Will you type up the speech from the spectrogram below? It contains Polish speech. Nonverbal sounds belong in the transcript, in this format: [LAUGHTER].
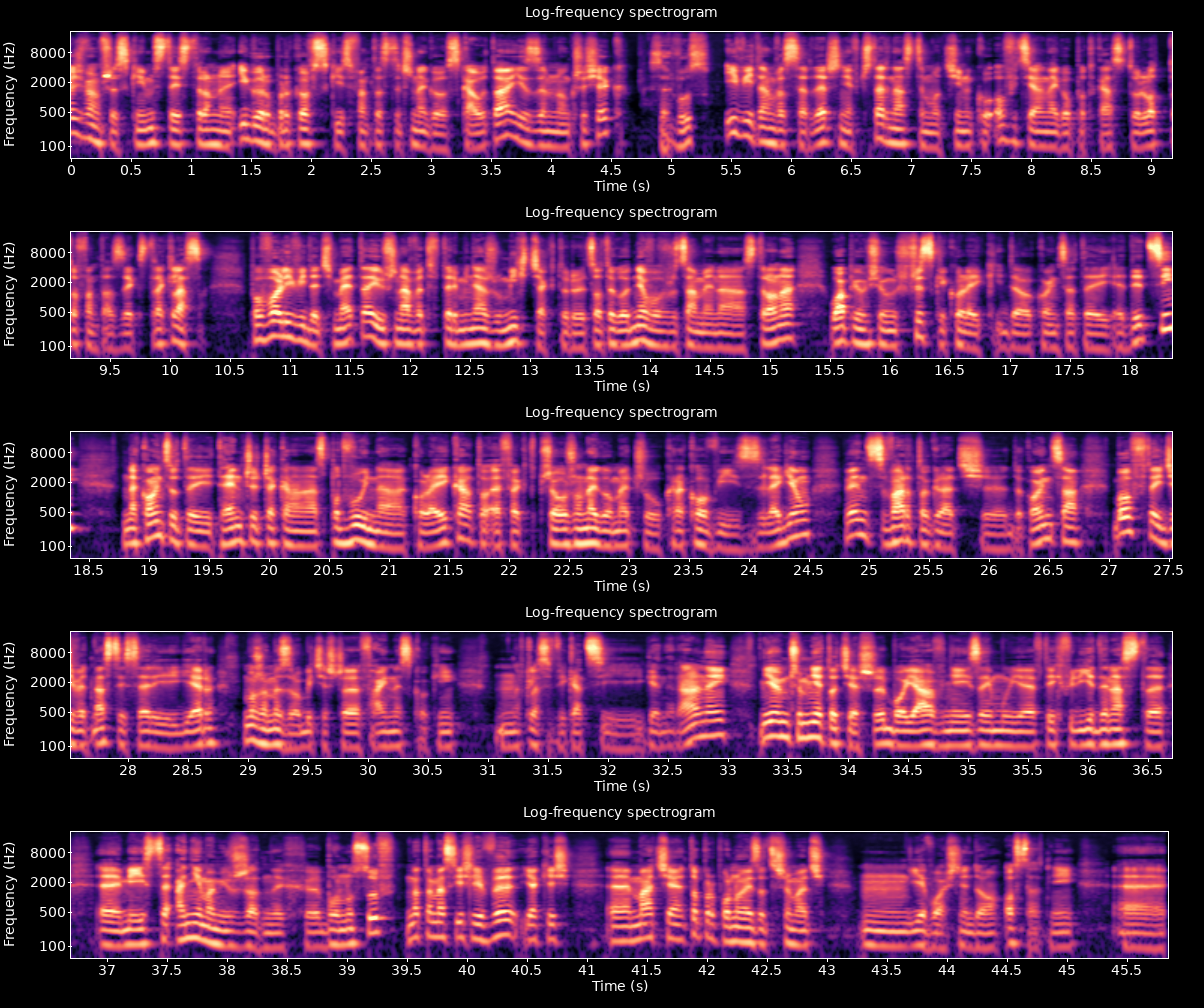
Cześć wam wszystkim, z tej strony Igor Borkowski z Fantastycznego Skauta, jest ze mną Krzysiek Serwus. i witam was serdecznie w 14 odcinku oficjalnego podcastu Lotto Fantazy Ekstraklasa. Powoli widać metę, już nawet w terminarzu Michcia, który cotygodniowo wrzucamy na stronę, łapią się już wszystkie kolejki do końca tej edycji. Na końcu tej tęczy czeka na nas podwójna kolejka, to efekt przełożonego meczu Krakowi z Legią, więc warto grać e, do końca, bo w tej 19 serii gier możemy zrobić jeszcze fajne skoki mm, w klasyfikacji generalnej. Nie wiem, czy mnie to cieszy, bo ja w niej zajmuję w tej chwili 11 e, miejsce, a nie mam już żadnych e, bonusów. Natomiast jeśli wy jakieś e, macie, to proponuję zatrzymać mm, je właśnie do ostatniej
